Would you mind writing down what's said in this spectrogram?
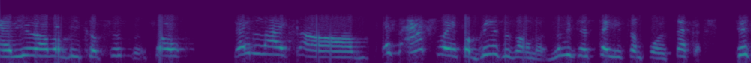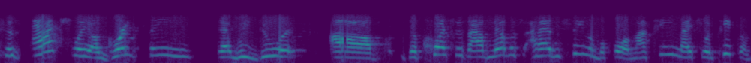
and you know, I'm gonna be consistent. So they like um, it's actually for business owners. Let me just tell you something for a second. This is actually a great thing that we do it. Uh, the questions I've never, I hadn't seen them before. My team actually picked them.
